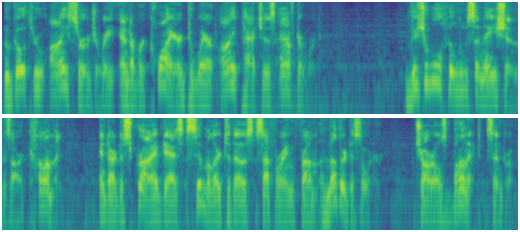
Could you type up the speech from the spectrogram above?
who go through eye surgery and are required to wear eye patches afterward. Visual hallucinations are common and are described as similar to those suffering from another disorder, Charles Bonnet syndrome.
